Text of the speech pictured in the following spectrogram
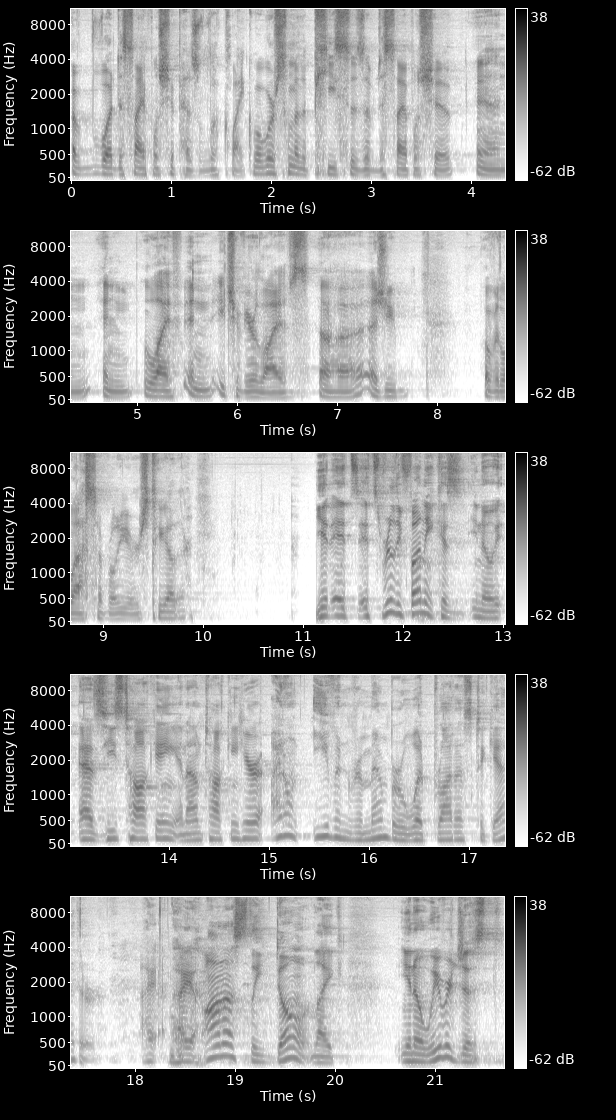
of, what discipleship has looked like. What were some of the pieces of discipleship in, in life, in each of your lives uh, as you, over the last several years together? Yeah, it's it's really funny because you know as he's talking and I'm talking here, I don't even remember what brought us together. I, I honestly don't. Like, you know, we were just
